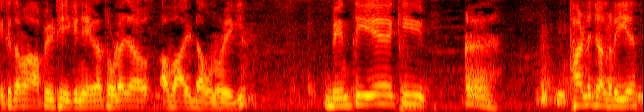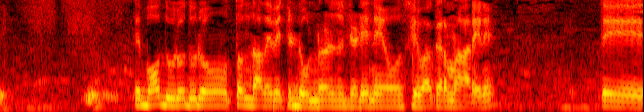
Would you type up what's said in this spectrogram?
ਇੱਕ ਤਾਂ ਮੈਂ ਆਪ ਹੀ ਠੀਕ ਨਹੀਂ ਹੈਗਾ ਥੋੜਾ ਜਿਹਾ ਆਵਾਜ਼ ਡਾਊਨ ਹੋਏਗੀ। ਬੇਨਤੀ ਇਹ ਹੈ ਕਿ ਠੰਡ ਚੱਲ ਰਹੀ ਹੈ। ਤੇ ਬਹੁਤ ਦੂਰੋਂ ਦੂਰੋਂ ਧੁੰਦਾਂ ਦੇ ਵਿੱਚ ਡੋਨਰਸ ਜਿਹੜੇ ਨੇ ਉਹ ਸੇਵਾ ਕਰਨ ਆ ਰਹੇ ਨੇ। ਤੇ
